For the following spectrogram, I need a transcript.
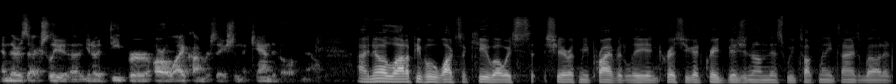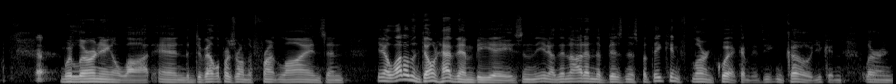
And there's actually a, you know, a deeper ROI conversation that can develop now. I know a lot of people who watch theCUBE always share with me privately, and Chris, you got great vision on this. We've talked many times about it. Yep. We're learning a lot, and the developers are on the front lines, and you know, a lot of them don't have MBAs, and you know, they're not in the business, but they can learn quick. I mean, if you can code, you can learn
